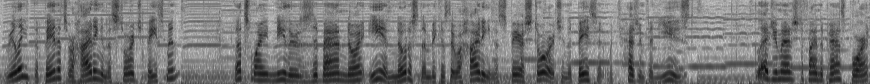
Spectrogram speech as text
Really? The bandits were hiding in the storage basement? That's why neither Ziban nor Ian noticed them because they were hiding in the spare storage in the basement which hasn't been used. Glad you managed to find the passport.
